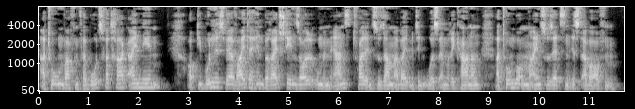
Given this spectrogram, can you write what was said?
Atomwaffenverbotsvertrag einnehmen, ob die Bundeswehr weiterhin bereitstehen soll, um im Ernstfall in Zusammenarbeit mit den US-Amerikanern Atombomben einzusetzen, ist aber offen.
